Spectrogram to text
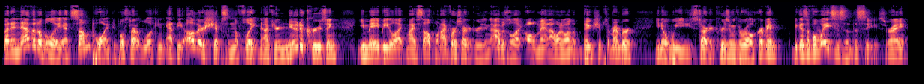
But inevitably, at some point, people start looking at the other ships in the fleet. Now, if you're new to cruising, you may be like myself. When I first started cruising, I was like, oh man, I want to go on the big ships. I remember, you know, we started cruising with the Royal Caribbean because of Oasis of the Seas, right?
